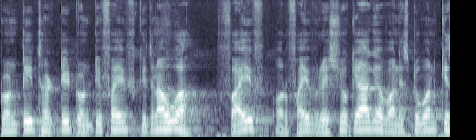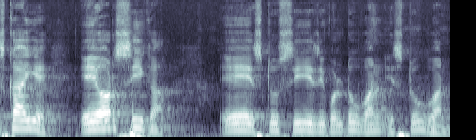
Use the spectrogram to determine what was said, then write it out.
ट्वेंटी, थर्टी, ट्वेंटी फाइव, कितना हुआ? फाइव, और फाइव रेशियो क्या आ गया? वन इस टू वन किसका ये? ए और सी का। A is to C is equal to one is to one.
